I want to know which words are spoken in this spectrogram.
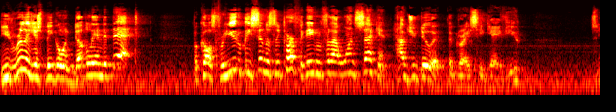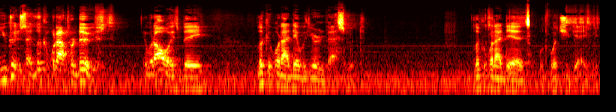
you'd really just be going doubly into debt. Because for you to be sinlessly perfect, even for that one second, how'd you do it? The grace He gave you. So you couldn't say, look at what I produced. It would always be, look at what I did with your investment. Look at what I did with what you gave me.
